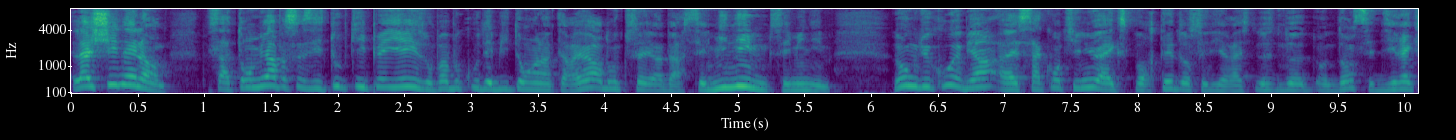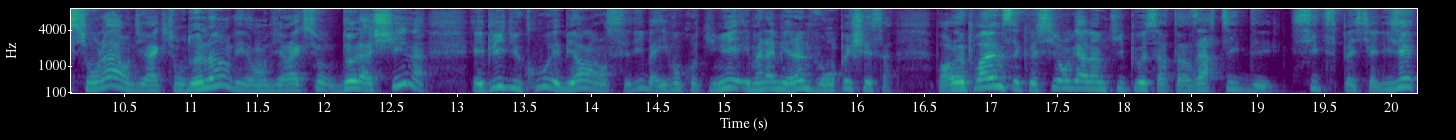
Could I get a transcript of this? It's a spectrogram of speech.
La Chine et l'Inde. Ça tombe bien parce que c'est tout petit pays, ils ont pas beaucoup d'habitants à l'intérieur, donc c'est bah, c'est minime, c'est minime. Donc du coup, eh bien, euh, ça continue à exporter dans ces, directions-là, en direction de l'Inde et en direction de la Chine. Et puis du coup, eh bien, on s'est dit, bah, ils vont continuer et Madame Yellen veut empêcher ça. Bon, le problème, c'est que si on regarde un petit peu certains articles des sites spécialisés,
